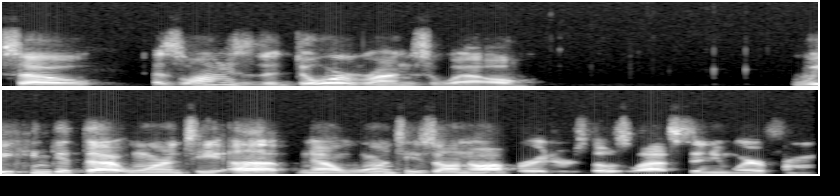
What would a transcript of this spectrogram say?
So as long as the door runs well, we can get that warranty up. Now, warranties on operators, those last anywhere from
